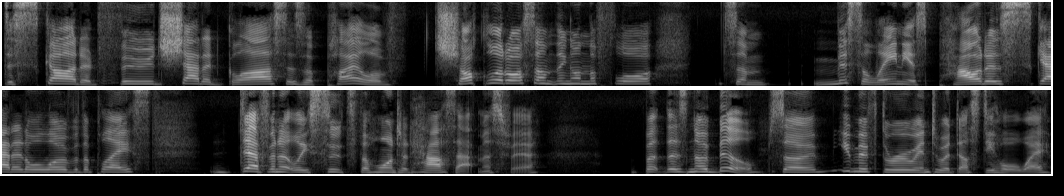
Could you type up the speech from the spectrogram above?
discarded food, shattered glass, there's a pile of chocolate or something on the floor, some miscellaneous powders scattered all over the place. Definitely suits the haunted house atmosphere. But there's no bill, so you move through into a dusty hallway.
